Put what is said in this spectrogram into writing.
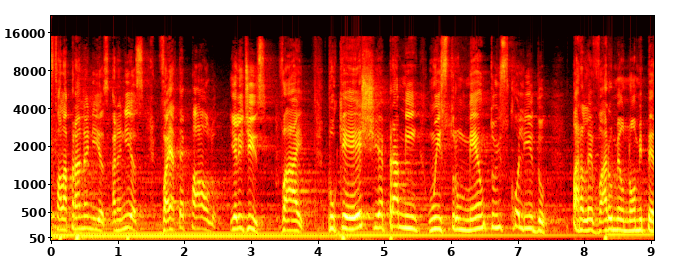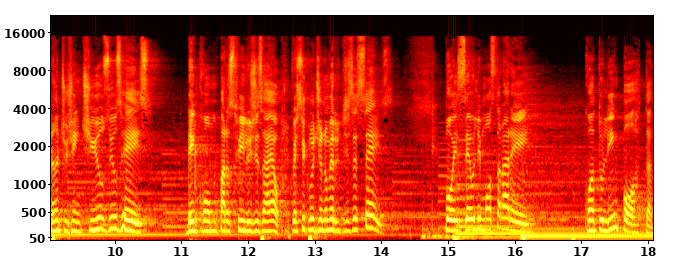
fala para Ananias: Ananias, vai até Paulo. E ele diz: Vai, porque este é para mim um instrumento escolhido para levar o meu nome perante os gentios e os reis bem como para os filhos de Israel. Versículo de número 16: Pois eu lhe mostrarei quanto lhe importa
